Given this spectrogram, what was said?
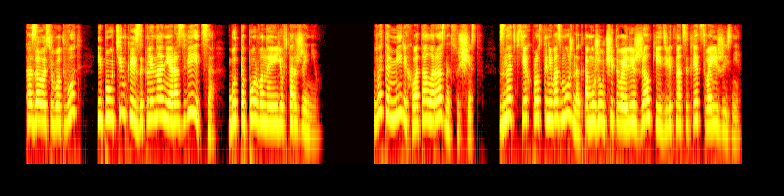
Казалось, вот-вот, и паутинка из заклинания развеется, будто порванная ее вторжением. В этом мире хватало разных существ. Знать всех просто невозможно, к тому же учитывая лишь жалкие 19 лет своей жизни.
